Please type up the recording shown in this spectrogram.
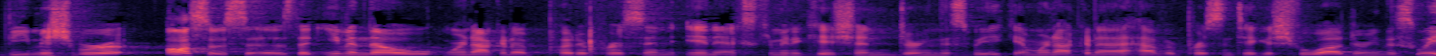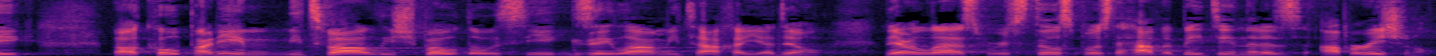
the Mishnah also says that even though we're not going to put a person in excommunication during this week, and we're not going to have a person take a shvuah during this week, nevertheless, we're still supposed to have a beit din that is operational.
